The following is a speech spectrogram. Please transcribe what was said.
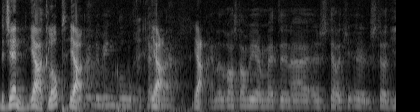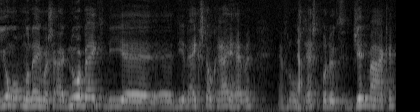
De gin, ja, klopt. Ja, in de winkel verkrijgbaar. ja. En dat was dan weer met een, eh, een stelletje, eh, een stelletje jonge ondernemers uit Noorbeek die, eh, die een eigen stokerij hebben en van ons Ja. restproduct gin maken.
